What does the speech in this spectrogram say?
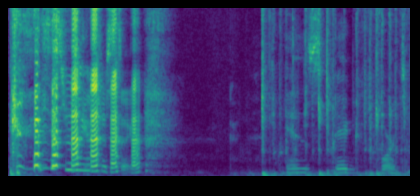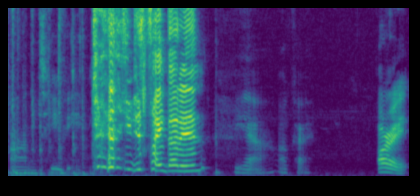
this is really interesting. Is Big Court on TV? you just type that in. Yeah. Okay. All right.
